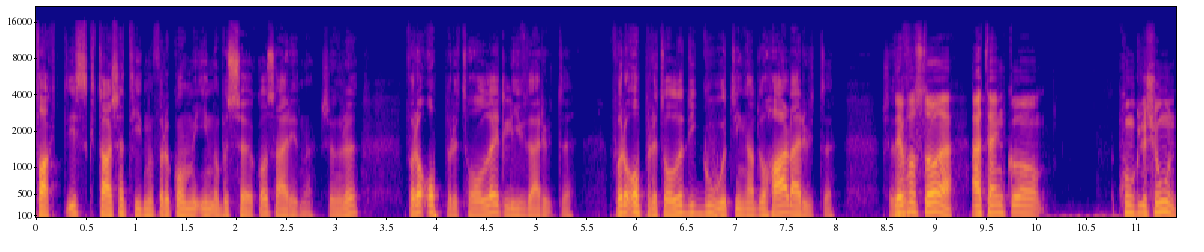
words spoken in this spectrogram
faktisk tar seg tiden for å komme inn og besøke oss her inne. Skjønner du? For å opprettholde et liv der ute. For å opprettholde de gode tinga du har der ute. Skjønner Det forstår jeg. Jeg tenker Konklusjon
